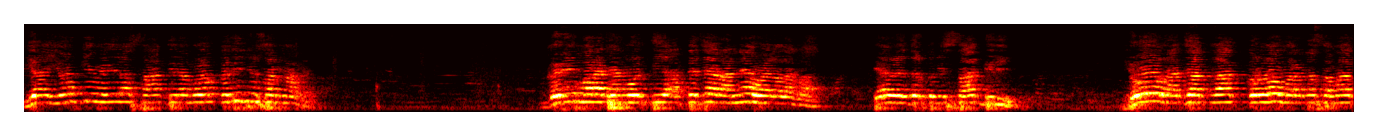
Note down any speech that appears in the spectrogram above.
या योग्य वेळेला साथ दिल्यामुळे कधीच विसरणार गरीब मराठ्यांवरती अत्याचार अन्याय व्हायला लागला. त्यावेळेस जर तुम्ही साथ दिली ह्यो राज्यातला करोडो मराठा समाज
